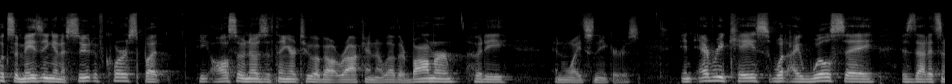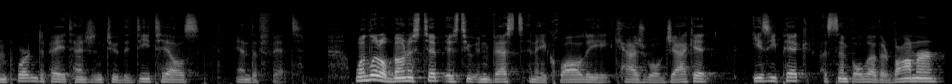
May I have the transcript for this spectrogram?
looks amazing in a suit, of course, but he also knows a thing or two about rocking a leather bomber, hoodie, and white sneakers. In every case, what I will say is that it's important to pay attention to the details and the fit. One little bonus tip is to invest in a quality casual jacket. Easy pick, a simple leather bomber,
